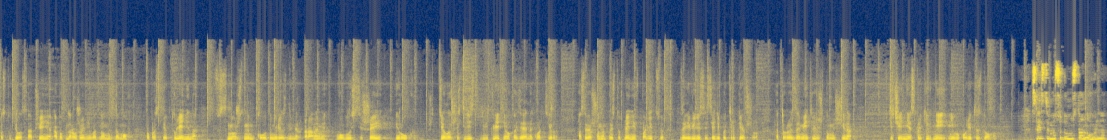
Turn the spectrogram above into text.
поступило сообщение об обнаружении в одном из домов по проспекту Ленина с множественными колотыми резными ранами в области шеи и рук тела 69-летнего хозяина квартиры. О совершенном преступлении в полицию заявили соседи потерпевшего, которые заметили, что мужчина в течение нескольких дней не выходит из дома. Следствием и судом установлено,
